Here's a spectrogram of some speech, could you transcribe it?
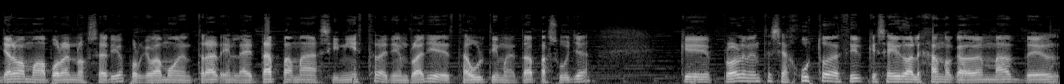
Y ahora vamos a ponernos serios porque vamos a entrar en la etapa más siniestra de James Raji, esta última etapa suya, que probablemente sea justo decir que se ha ido alejando cada vez más de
